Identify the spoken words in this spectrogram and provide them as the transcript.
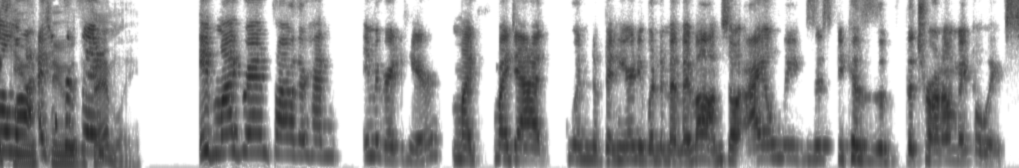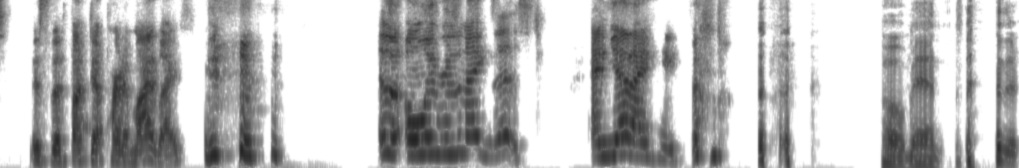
thank a lot- I you guess to I'm the saying- family. if my grandfather hadn't immigrated here, my my dad wouldn't have been here and he wouldn't have met my mom. So I only exist because of the Toronto Maple Leafs. Is the fucked up part of my life. Is the only reason I exist. And yet I hate them. Oh man,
